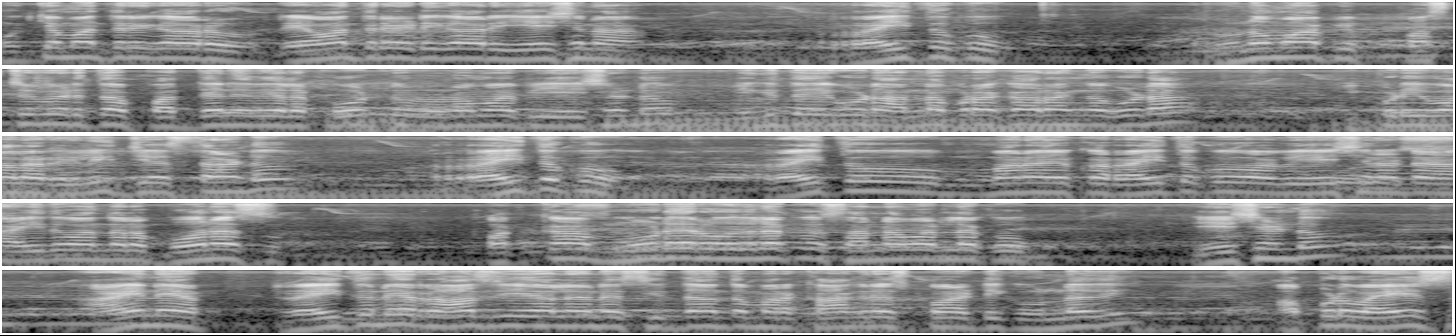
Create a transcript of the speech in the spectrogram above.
ముఖ్యమంత్రి గారు రేవంత్ రెడ్డి గారు చేసిన రైతుకు రుణమాఫీ ఫస్ట్ విడత పద్దెనిమిది వేల కోట్లు రుణమాఫీ చేసిండు. మిగతాయి కూడా అన్న ప్రకారంగా కూడా ఇప్పుడు ఇవాళ రిలీజ్ చేస్తాడు. రైతుకు రైతు మన యొక్క రైతుకు అవి వేసినట్టు ఐదు వందల బోనస్ పక్కా మూడే రోజులకు సన్నవడ్లకు వేసిండు. ఆయన రైతునే రాజు చేయాలనే సిద్ధాంతం మన కాంగ్రెస్ పార్టీకి ఉన్నది. అప్పుడు వైఎస్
